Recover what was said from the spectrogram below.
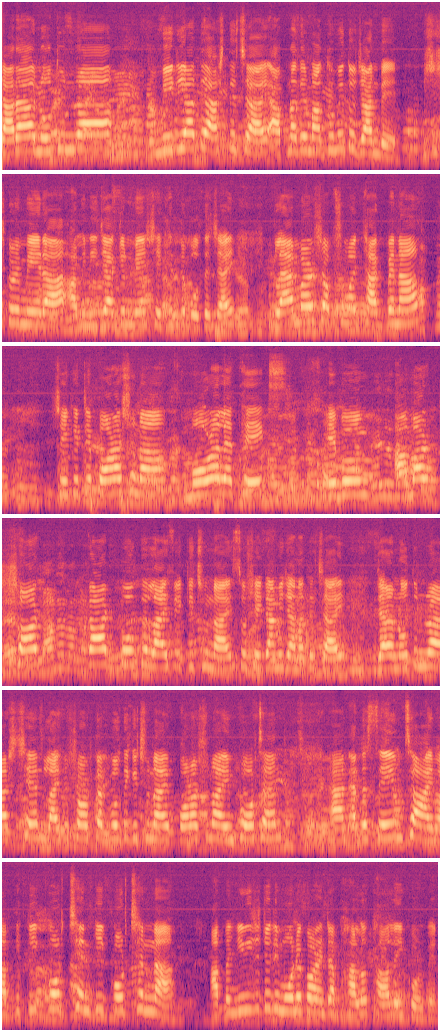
যারা নতুনরা মিডিয়াতে আসতে চায়, আপনাদের মাধ্যমে তো জানবে। বিশেষ করে মেয়েরা, আমি নিজে একজন মেয়ে, সেক্ষেত্রে বলতে চাই গ্ল্যামার সব সময় থাকবে না। সেক্ষেত্রে পড়াশোনা মোরাল এথিক্স এবং আমার শর্টকাট বলতে লাইফে কিছু নাই সো সেটা আমি জানাতে চাই। যারা নতুনরা আসছেন লাইফে শর্টকাট বলতে কিছু নাই, পড়াশোনা important and at the same time আপনি কি করছেন কি করছেন না আপনি নিজে যদি মনে করেন এটা ভালো, তাহলেই করবেন।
